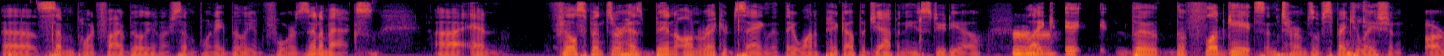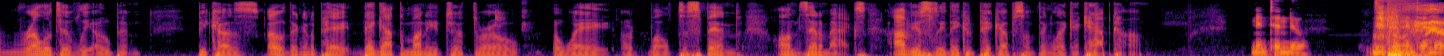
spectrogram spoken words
uh, 7.5 billion or 7.8 billion for ZeniMax, uh, and Phil Spencer has been on record saying that they want to pick up a Japanese studio. Mm-hmm. Like it, it, the the floodgates in terms of speculation are relatively open because oh they're going to pay they got the money to throw away or well to spend on ZeniMax. Obviously they could pick up something like a Capcom. Nintendo. Nintendo.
